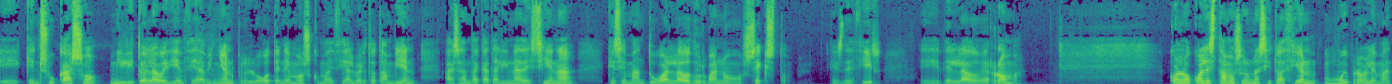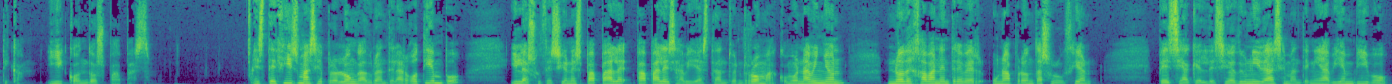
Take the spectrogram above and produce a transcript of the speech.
que en su caso militó en la obediencia de Aviñón, pero luego tenemos, como decía Alberto también, a Santa Catalina de Siena, que se mantuvo al lado de Urbano VI, es decir, del lado de Roma. Con lo cual estamos en una situación muy problemática y con dos papas. Este cisma se prolonga durante largo tiempo y las sucesiones papales habidas tanto en Roma como en Aviñón no dejaban entrever una pronta solución, pese a que el deseo de unidad se mantenía bien vivo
